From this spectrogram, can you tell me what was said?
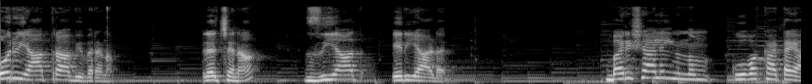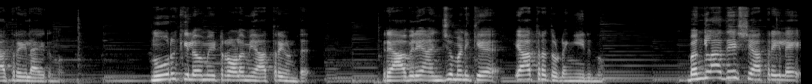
ഒരു യാത്രാ വിവരണം. രചന സിയാദ് എരിയാടൻ. ബരിശാലിൽ നിന്നും കൂവക്കാട്ട യാത്രയിലായിരുന്നു. നൂറ് കിലോമീറ്ററോളം യാത്രയുണ്ട്. രാവിലെ അഞ്ചു മണിക്ക് യാത്ര തുടങ്ങിയിരുന്നു. ബംഗ്ലാദേശ് യാത്രയിലെ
